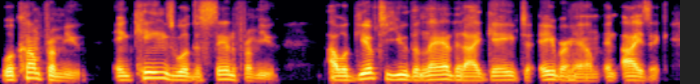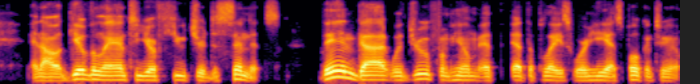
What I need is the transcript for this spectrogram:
will come from you, and kings will descend from you. I will give to you the land that I gave to Abraham and Isaac, and I will give the land to your future descendants. Then God withdrew from him at, at the place where he had spoken to him.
